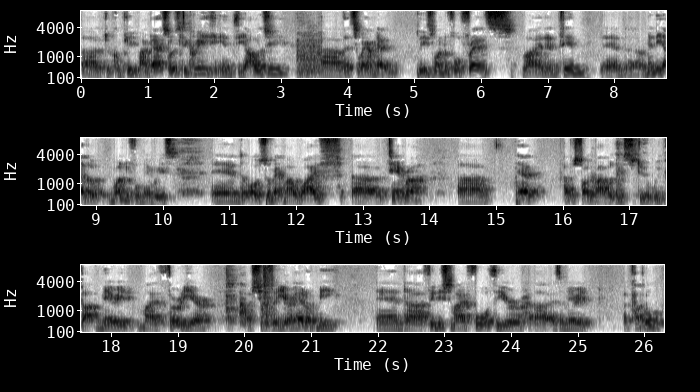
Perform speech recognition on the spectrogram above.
uh, to complete my bachelor's degree in theology. Uh, that's where I met these wonderful friends, Ryan and Tim, and uh, many other wonderful memories. And also met my wife, Tamara, at Apostolic Bible Institute. We got married my third year. Uh, she was a year ahead of me, and uh, finished my fourth year uh, as a married a couple.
